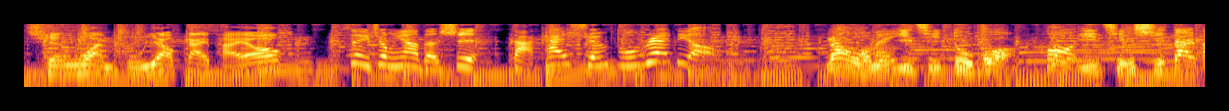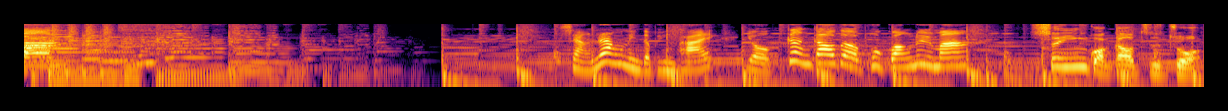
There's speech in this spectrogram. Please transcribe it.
千万不要盖牌哦。最重要的是，打开悬浮 Radio。让我们一起度过后疫情时代吧。想让你的品牌有更高的曝光率吗？声音广告制作，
